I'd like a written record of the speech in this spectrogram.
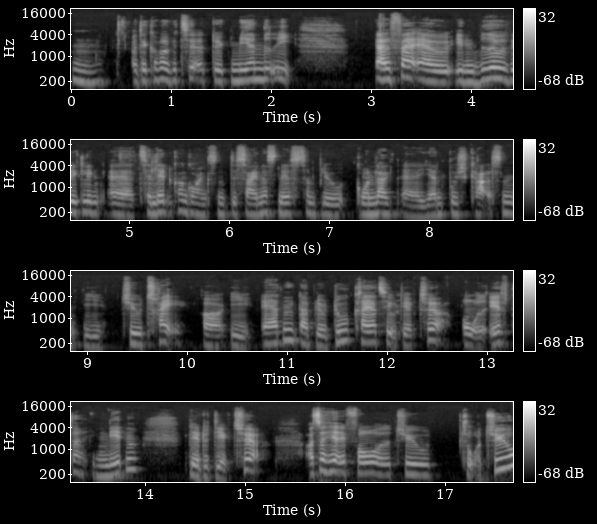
Mm. Og det kommer vi til at dykke mere ned i. Alfa er jo en videreudvikling af talentkonkurrencen Designers Nest, som blev grundlagt af Jan Busch Carlsen i 2003, og i 18 der blev du kreativ direktør. Året efter, i 19, blev du direktør. Og så her i foråret 2022,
